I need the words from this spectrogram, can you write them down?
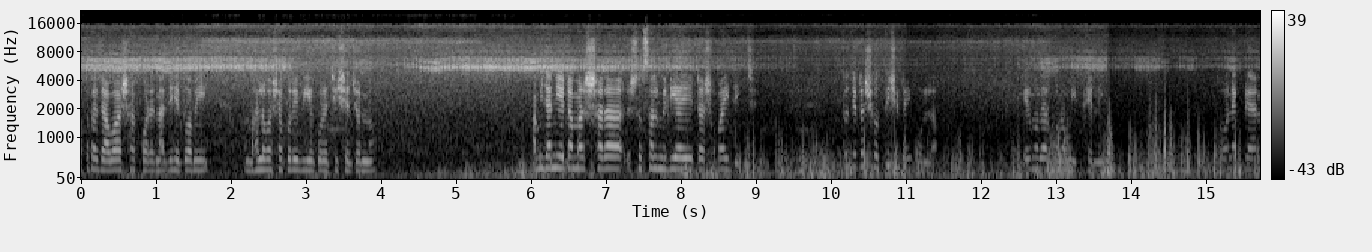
অতটা যাওয়া আসা করে না, যেহেতু আমি ভালোবাসা করে বিয়ে করেছি সেজন্য। আমি জানি এটা আমার সারা সোশ্যাল মিডিয়ায় এটা সবাই দেখছে। তো যেটা সত্যি সেটাই বললাম। এর মধ্যে আর কোনো মিথ্যে নেই। তো অনেক প্ল্যান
